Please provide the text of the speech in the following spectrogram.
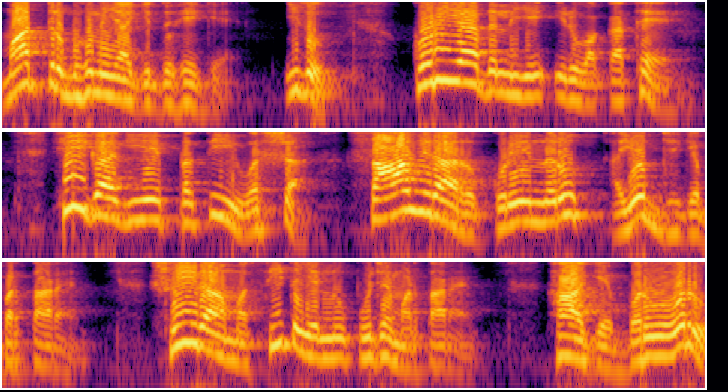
ಮಾತೃಭೂಮಿಯಾಗಿದ್ದು ಹೇಗೆ? ಇದು ಕೊರಿಯಾದಲ್ಲಿಯೇ ಇರುವ ಕಥೆ. ಹೀಗಾಗಿಯೇ ಪ್ರತಿ ವರ್ಷ ಸಾವಿರಾರು ಕುರಿಯನ್ನರು ಅಯೋಧ್ಯೆಗೆ ಬರ್ತಾರೆ. ಶ್ರೀರಾಮ ಸೀತೆಯನ್ನು ಪೂಜೆ ಮಾಡ್ತಾರೆ. ಹಾಗೆ ಬರುವವರು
